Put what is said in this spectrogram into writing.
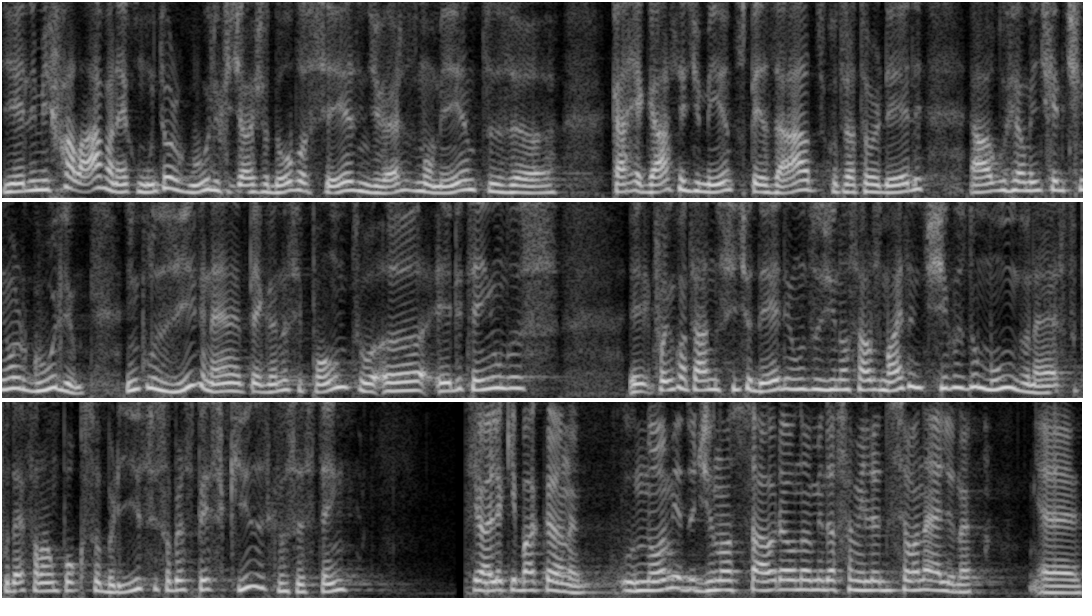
e ele me falava, né, com muito orgulho, que já ajudou vocês em diversos momentos a carregar sedimentos pesados com o trator dele, é algo realmente que ele tinha orgulho. Inclusive, né, pegando esse ponto, uh, ele tem um dos ele foi encontrado no sítio dele um dos dinossauros mais antigos do mundo, né? Se tu puder falar um pouco sobre isso e sobre as pesquisas que vocês têm. E olha que bacana. O nome do dinossauro é o nome da família do seu Anélio, né? É,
